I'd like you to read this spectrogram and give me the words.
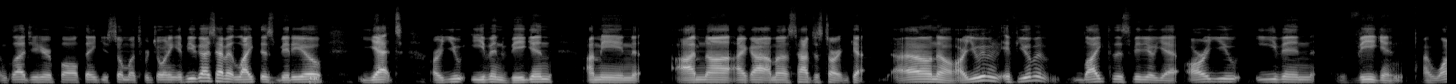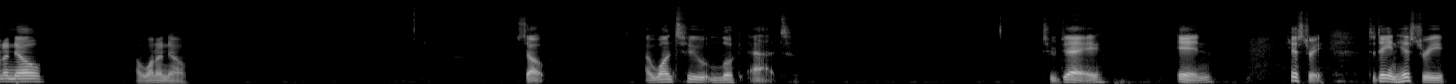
I'm glad you're here, Paul. Thank you so much for joining. If you guys haven't liked this video yet, are you even vegan? I mean, I'm not. I got. I'm gonna have to start. Get. I don't know. Are you even? If you haven't liked this video yet, are you even vegan? I want to know. I want to know. So, I want to look at today in history. Today in history,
